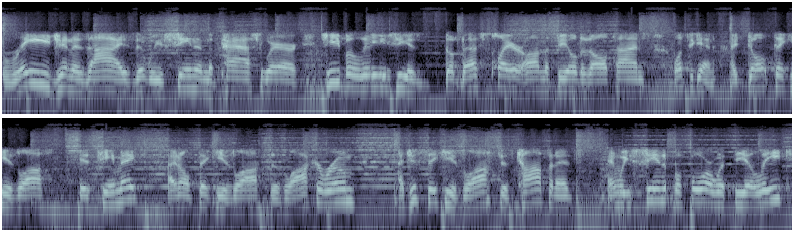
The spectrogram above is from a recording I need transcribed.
rage in his eyes that we've seen in the past where he believes he is the best player on the field at all times. Once again, I don't think he's lost his teammates. I don't think he's lost his locker room. I just think he's lost his confidence. And we've seen it before with the elite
